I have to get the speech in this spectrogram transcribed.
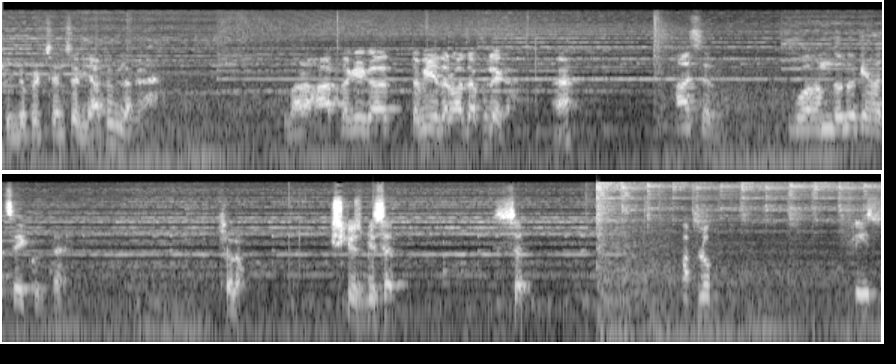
फिंगरप्रिंट सेंसर यहाँ पे भी लगा है। तुम्हारा हाथ लगेगा तभी ये दरवाज़ा खुलेगा है? हाँ सर वो हम दोनों के हाथ से ही खुलता है। चलो। एक्सक्यूज मी सर सर आप लोग प्लीज़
